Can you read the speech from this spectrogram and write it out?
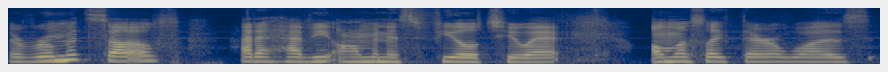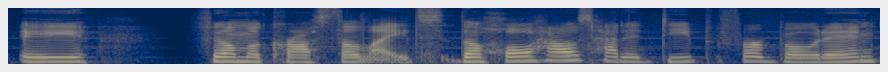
The room itself had a heavy, ominous feel to it, almost like there was a film across the lights. The whole house had a deep foreboding,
